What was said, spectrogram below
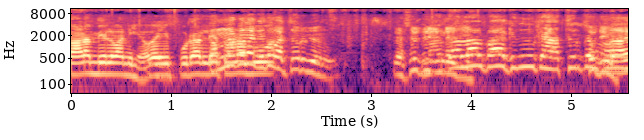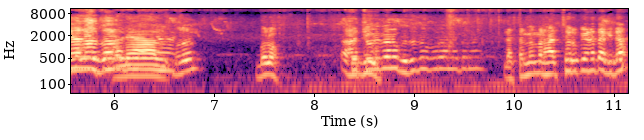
વાળા મેલવાની હવે એ પૂરા લે સાતસો રૂપિયા રૂપિયાનું કીધું હતું પૂરાનું તમે? તમે મને સાતસો રૂપિયા નતા કીધા?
